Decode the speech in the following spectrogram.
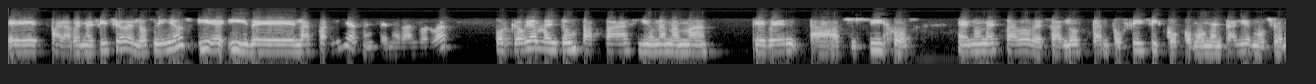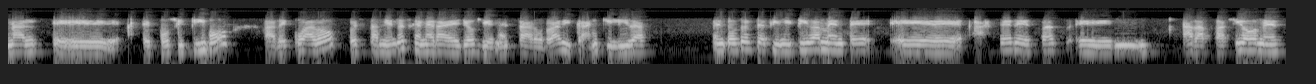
Eh, para beneficio de los niños y, de las familias en general, ¿verdad? Porque obviamente un papá y una mamá que ven a sus hijos en un estado de salud tanto físico como mental y emocional eh, eh, positivo, adecuado, pues también les genera a ellos bienestar, ¿verdad? Y tranquilidad. Entonces, definitivamente, hacer estas adaptaciones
